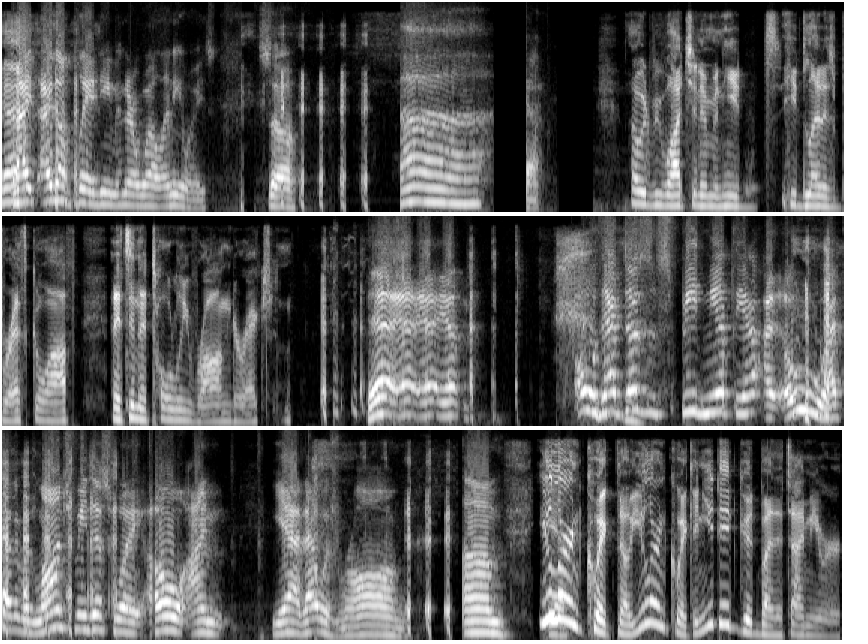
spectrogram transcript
and yeah. I, I don't play a demon hunter well, anyways. So. Uh, I would be watching him, and he'd he'd let his breath go off, and it's in a totally wrong direction. yeah, yeah, yeah, yeah. Oh, that doesn't speed me up the. I, oh, I thought it would launch me this way. Oh, I'm. Yeah, that was wrong. Um, You Yeah. learned quick though. You learned quick, and you did good by the time you were,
